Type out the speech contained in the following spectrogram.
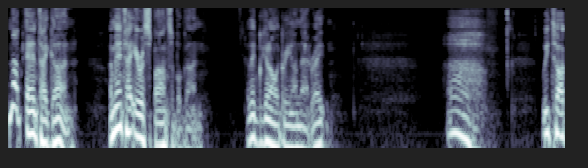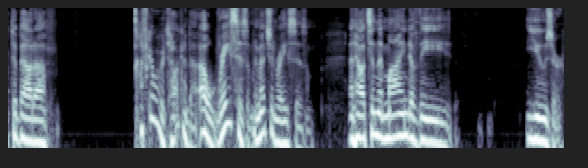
I'm not anti gun, I'm anti irresponsible gun. I think we can all agree on that, right? Oh, we talked about, uh, I forget what we were talking about. Oh, racism. We mentioned racism and how it's in the mind of the user.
